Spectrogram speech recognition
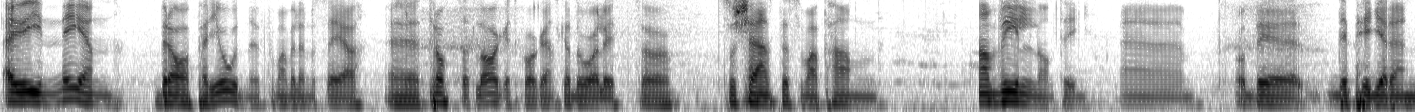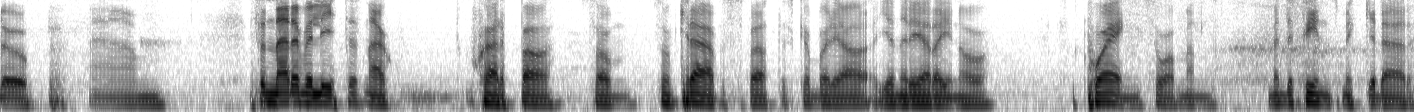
är ju inne i en bra period nu får man väl ändå säga. Eh, trots att laget går ganska dåligt så, så känns det som att han, han vill någonting. Eh, och det, det piggar ändå upp. Eh, sen är det väl lite sån här skärpa som, som krävs för att det ska börja generera in och poäng så men, men det finns mycket där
